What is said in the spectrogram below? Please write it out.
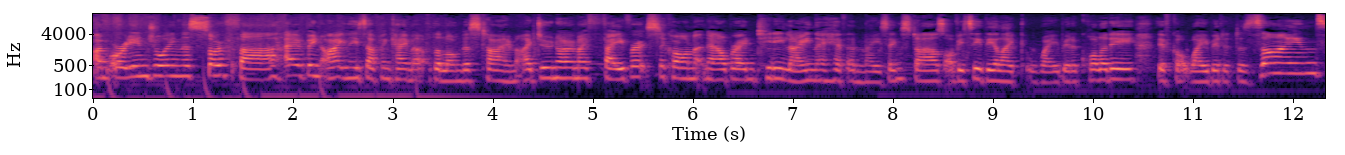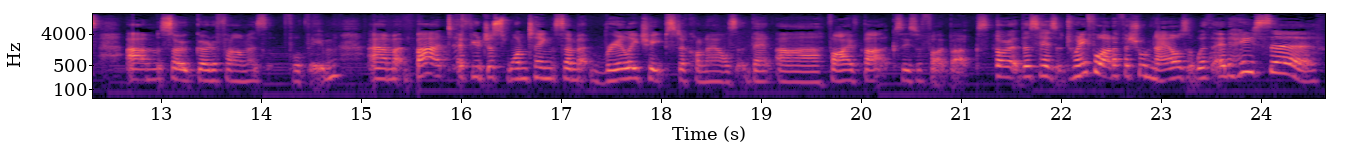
I'm already enjoying this so far. I have been eyeing these up in Kmart for the longest time. I do know my favourite stick-on nail brand, Teddy Lane. They have amazing styles. Obviously, they're like way better quality. They've got way better designs. Um, so go to Farmers for them. Um, but if you're just wanting some really cheap stick-on nails that are five bucks, these are five bucks. So this has 24 artificial nails with adhesive.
